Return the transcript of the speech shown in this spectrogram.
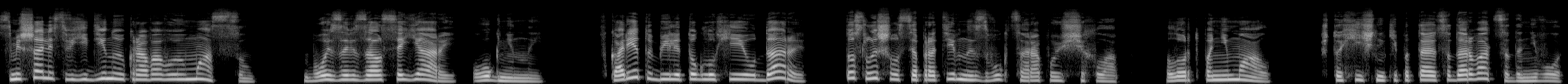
смешались в единую кровавую массу. Бой завязался ярый, огненный. В карету били то глухие удары, то слышался противный звук царапающих лап. Лорд понимал, что хищники пытаются дорваться до него,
